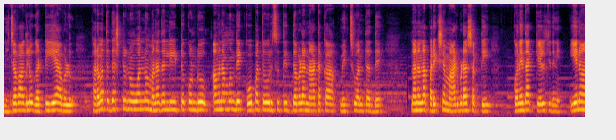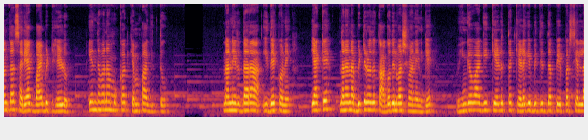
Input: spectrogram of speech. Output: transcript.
ನಿಜವಾಗಲೂ ಗಟ್ಟಿಯೇ ಅವಳು. ಪರ್ವತದಷ್ಟು ನೋವನ್ನು ಮನದಲ್ಲಿ ಇಟ್ಟುಕೊಂಡು ಅವನ ಮುಂದೆ ಕೋಪ ತೋರಿಸುತ್ತಿದ್ದವಳ ನಾಟಕ ಮೆಚ್ಚುವಂಥದ್ದೇ. ನನ್ನನ್ನು ಪರೀಕ್ಷೆ ಮಾಡಿಬಿಡ ಶಕ್ತಿ. ಕೊನೆದಾಗಿ ಕೇಳ್ತಿದ್ದೀನಿ. ಏನು ಅಂತ ಸರಿಯಾಗಿ ಬಾಯ್ಬಿಟ್ಟು ಹೇಳು ಎಂದವನ ಮುಖ ಕೆಂಪಾಗಿತ್ತು. ನನ್ನ ನಿರ್ಧಾರ ಇದೇ ಕೊನೆ. ಯಾಕೆ? ನನ್ನನ್ನು ಬಿಟ್ಟಿರೋದಕ್ಕಾಗೋದಿಲ್ವಾ ಶಿವ ನಿನಗೆ ವ್ಯಂಗ್ಯವಾಗಿ ಕೇಳುತ್ತಾ ಕೆಳಗೆ ಬಿದ್ದಿದ್ದ ಪೇಪರ್ಸ್ ಎಲ್ಲ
